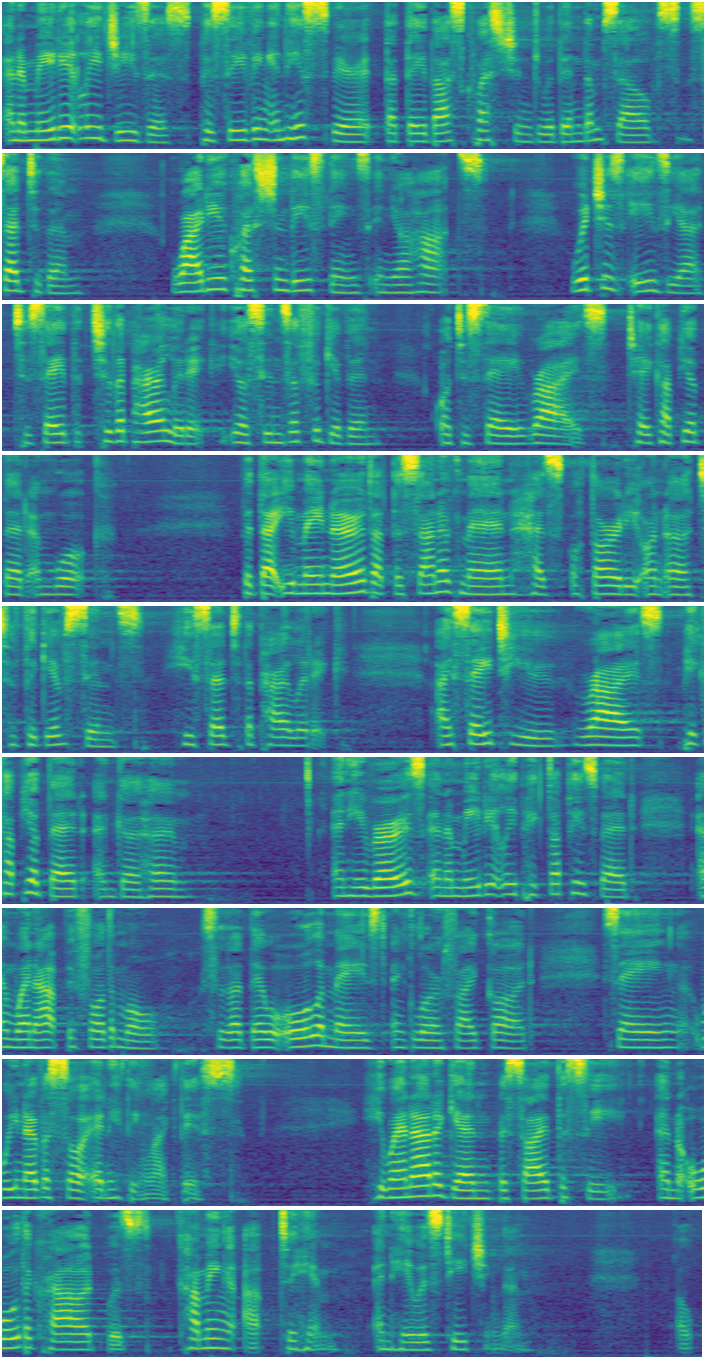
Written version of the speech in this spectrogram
And immediately Jesus, perceiving in his spirit that they thus questioned within themselves, said to them, Why do you question these things in your hearts? Which is easier, to say to the paralytic, Your sins are forgiven, or to say, Rise, take up your bed and walk? But that you may know that the Son of Man has authority on earth to forgive sins, he said to the paralytic, I say to you, Rise, pick up your bed, and go home. And he rose and immediately picked up his bed and went out before them all so that they were all amazed and glorified God, saying, We never saw anything like this. He went out again beside the sea, and all the crowd was coming up to him, and he was teaching them. Oh.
